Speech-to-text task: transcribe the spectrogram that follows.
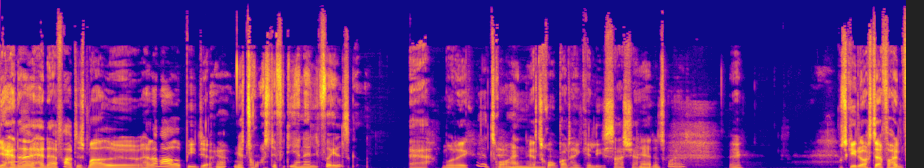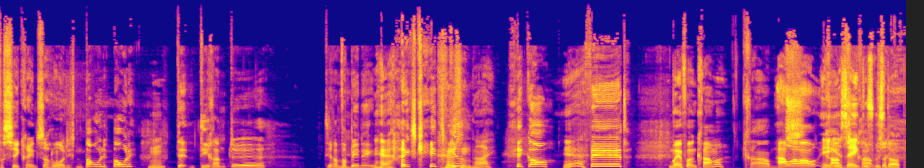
Ja, han er, han er faktisk meget, øh, han er meget upbeat, ja. Ja. Jeg tror også, det er, fordi han er lidt forelsket. Ja, må det ikke. Jeg tror, han... Jeg øh, tror godt, han kan lide Sasha. Ja, det tror jeg også. Måske det er også derfor, han forsikrer ind så hurtigt. Sådan, bare rolig, bare rolig. Mm. De, de ramte, de ramte forbindingen. Ja. Der er ikke sket skid. Nej. Det går. Ja. Fedt. Må jeg få en krammer? Kram. Au, au, au. Hey, jeg Krams, sagde ikke, du krams. skulle stoppe.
